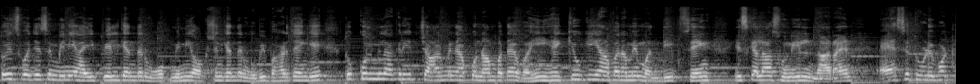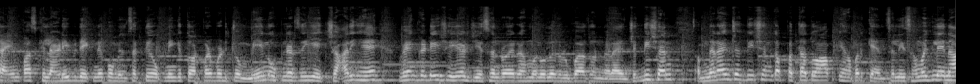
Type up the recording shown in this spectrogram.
तो इस वजह से मिनी आईपीएल के अंदर वो मिनी ऑप्शन के अंदर वो भी बाहर जाएँगे। तो कुल मिलाकर ये चार मैंने आपको नाम बताया, वही है, क्योंकि यहाँ पर हमें मनदीप सिंह, इसके अलावा सुनील नारायण, ऐसे थोड़े बहुत टाइम पास खिलाड़ी भी देखने को मिल सकते हैं ओपनिंग के तौर पर बट जो मेन ओपनर्स है, ये चार ही हैं। वेंकटेश अय्यर, जेसन रॉय रहमान रुबा और नारायण जगदीशन। अब नारायण जगदीशन का पता तो आप यहाँ पर कैंसिल ही समझ लेना।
